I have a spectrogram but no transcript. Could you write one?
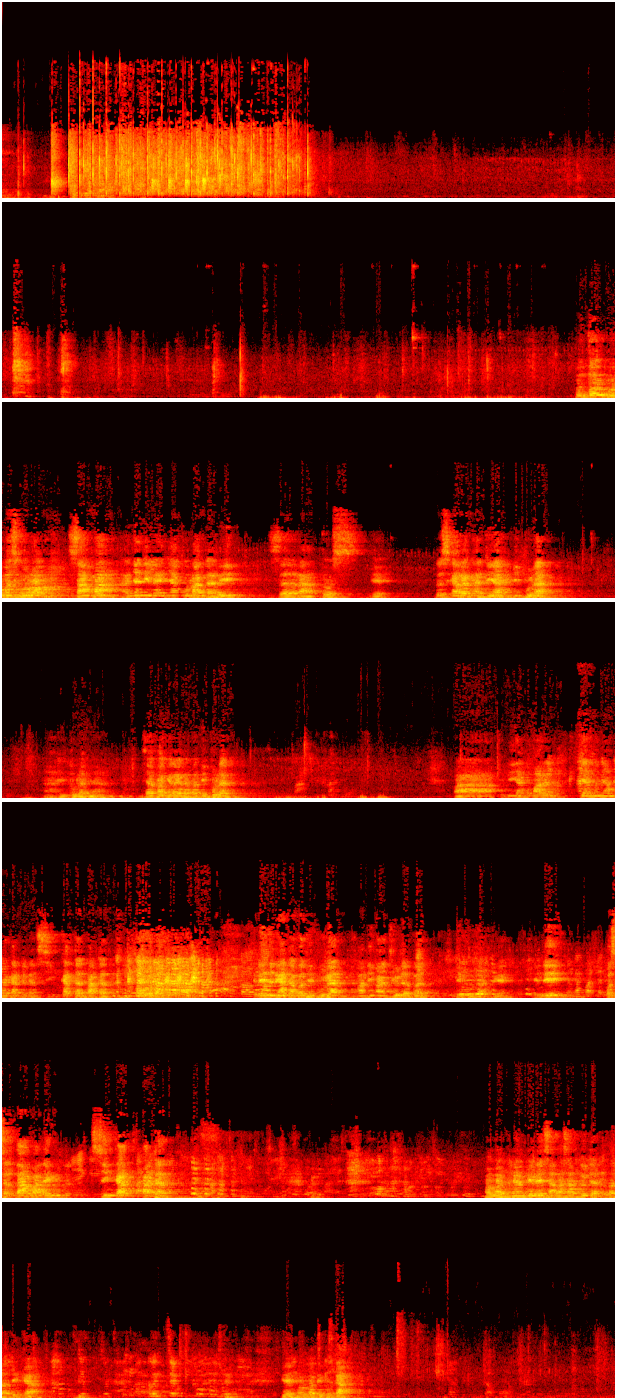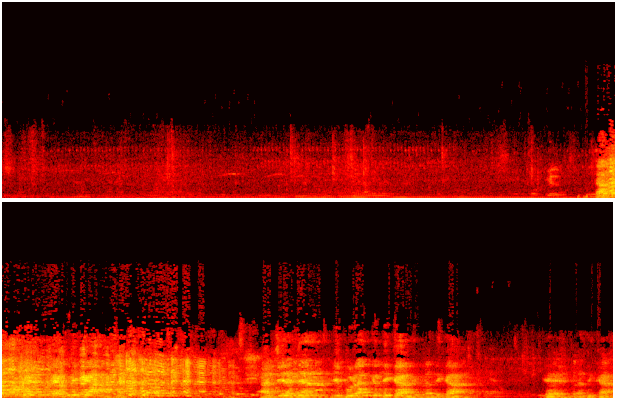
Untuk Bu Mas Kuro sama, hanya nilainya kurang dari 100 ya. Terus sekarang hadiah hiburan Nah hiburannya Siapa kira dapat hiburan? Pak, ini yang kemarin yang menyampaikan dengan singkat dan padat. ini jenengan dapat hiburan, mani maju dapat hiburan. Ya. Ini peserta paling singkat padat. Allah dengan pilih salah satu dan antara tiga. Ya, mau dibuka. Dapat mobil R3 Hadiahnya hiburan ketiga Hiburan tiga. Oke, hiburan tiga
